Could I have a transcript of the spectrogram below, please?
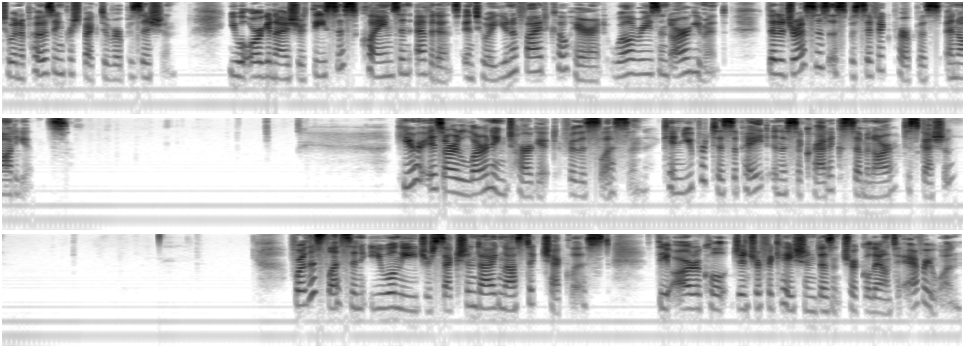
to an opposing perspective or position. You will organize your thesis, claims, and evidence into a unified, coherent, well reasoned argument that addresses a specific purpose and audience. Here is our learning target for this lesson. Can you participate in a Socratic seminar discussion? For this lesson, you will need your section diagnostic checklist, the article Gentrification Doesn't Trickle Down to Everyone,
